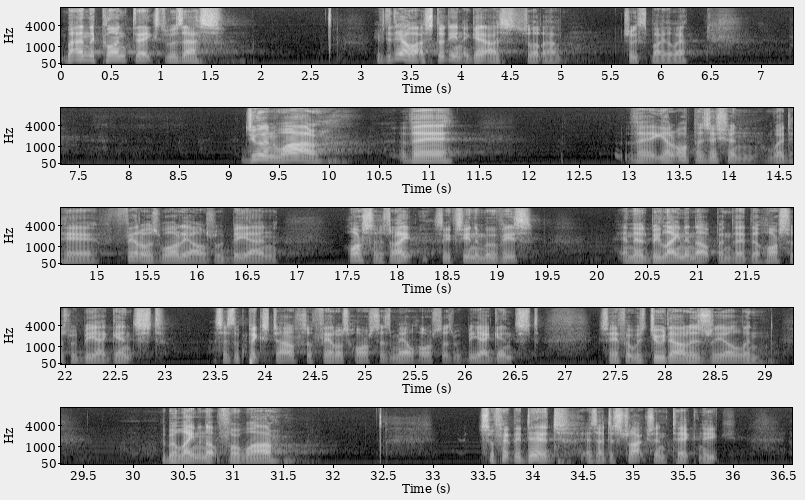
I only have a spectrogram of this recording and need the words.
But in the context was this. You have to do a lot of studying to get us sort of truth, by the way. During war, the, the, your opposition would have, Pharaoh's warriors would be in horses, right? So you've seen the movies. And they'd be lining up, and the, the horses would be against. This is the picture. So Pharaoh's horses, male horses, would be against, say, if it was Judah or Israel, and they'd be lining up for war. So, what they did as a distraction technique,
